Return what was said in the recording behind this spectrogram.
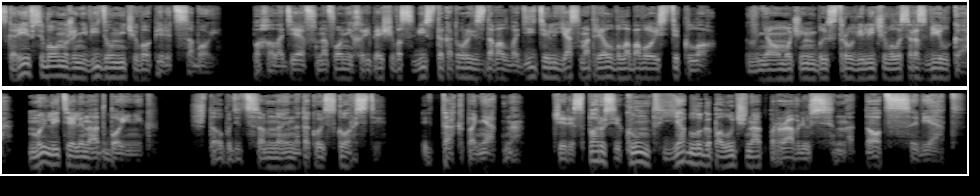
Скорее всего, он уже не видел ничего перед собой. Похолодев на фоне хрипящего свиста, который издавал водитель, я смотрел в лобовое стекло. В нем очень быстро увеличивалась развилка. Мы летели на отбойник. Что будет со мной на такой скорости? И так понятно. Через пару секунд я благополучно отправлюсь на тот свет.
